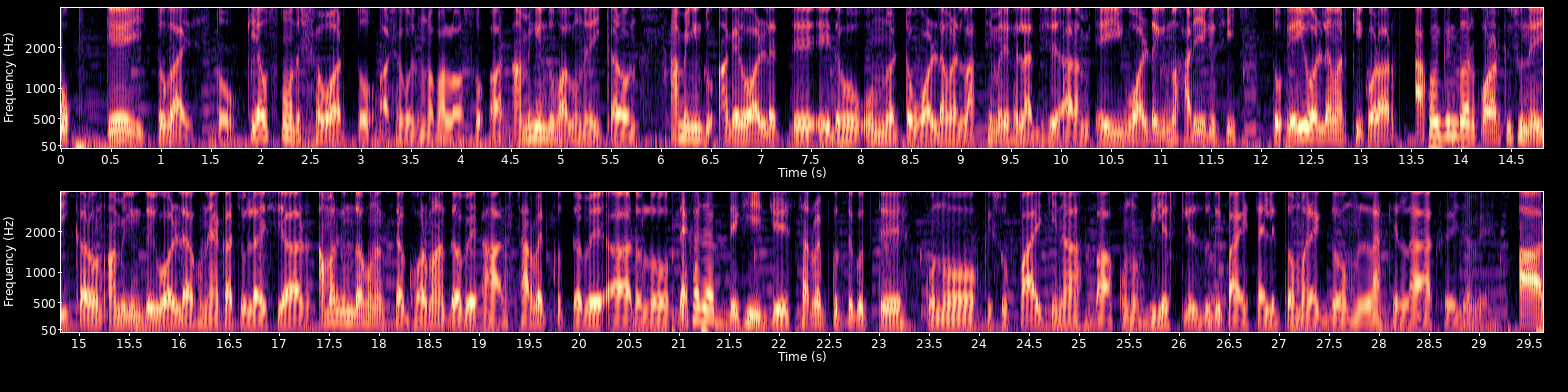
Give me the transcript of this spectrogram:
ục. ওকে তো গাইস তো কি অবস্থা তোমাদের সবার? তো আশা করি তোমরা ভালো আছো। আর আমি কিন্তু ভালো নেই, কারণ আমি কিন্তু আগের ওয়ার্ল্ডেতে এই দেখো অন্য একটা ওয়ার্ল্ডে আমার লাথি মেরে ফেলা দিছে, আর আমি এই ওয়ার্ল্ডে কিন্তু হারিয়ে গেছি। তো এই ওয়ার্ল্ডে আমার কি করার? এখন কিন্তু আর করার কিছু নেই, কারণ আমি কিন্তু এই ওয়ার্ল্ডে এখন একা চলে আসি আর আমার কিন্তু এখন একটা ঘর বানাতে হবে, আর সার্ভাইভ করতে হবে। আর হলো, দেখা যাক, দেখি যে সার্ভাইভ করতে করতে কোনো কিছু পাই কিনা, বা কোনো ভিলেজ টিলেজ যদি পাই তাহলে তো আমার একদম লাখে লাখ হয়ে যাবে। আর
